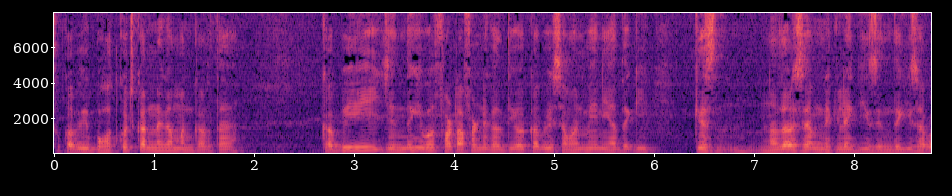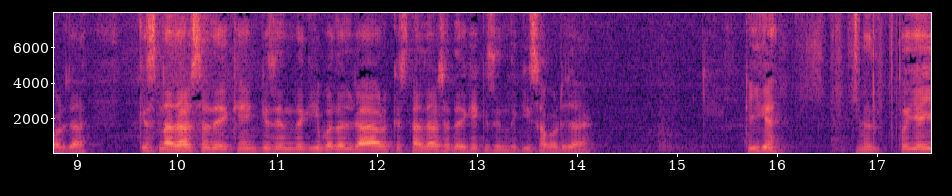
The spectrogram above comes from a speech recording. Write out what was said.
तो कभी बहुत कुछ करने का मन करता है। कभी ज़िंदगी बहुत फटाफट निकलती है और कभी समझ में ही नहीं आता कि किस नज़र से हम निकलें कि ज़िंदगी सवर जाए। किस नज़र से देखें कि ज़िंदगी बदल जाए और किस नज़र से देखें कि ज़िंदगी सवर जाए। ठीक है? तो यही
